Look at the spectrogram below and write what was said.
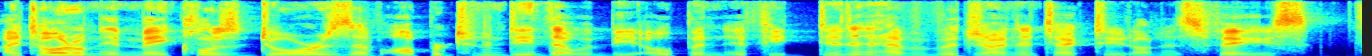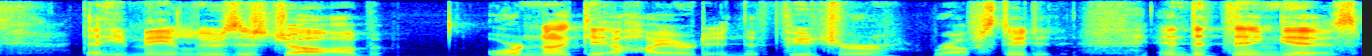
I told him it may close doors of opportunity that would be open if he didn't have a vagina tattooed on his face, that he may lose his job or not get hired in the future, Ralph stated. And the thing is,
